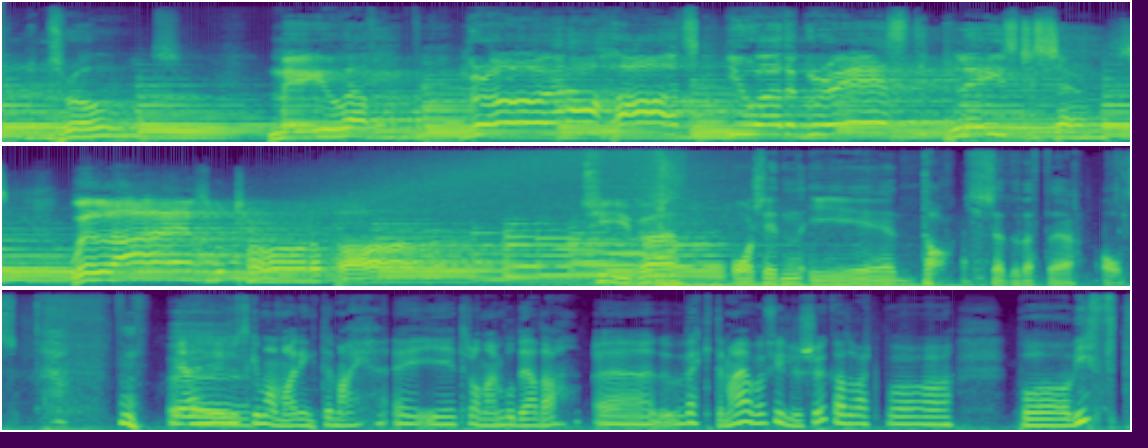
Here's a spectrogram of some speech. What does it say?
England's rose. May you ever grow in our hearts. You are the grace that placed yourselves where lives were torn apart. 20 år siden i dag skjedde dette, altså. Hm. Jeg husker mamma ringte meg. I Trondheim bodde jeg da. Eh, vekte meg, jeg var fyllesyk, hadde vært på, på vift,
